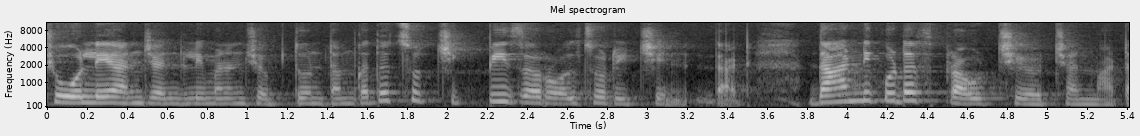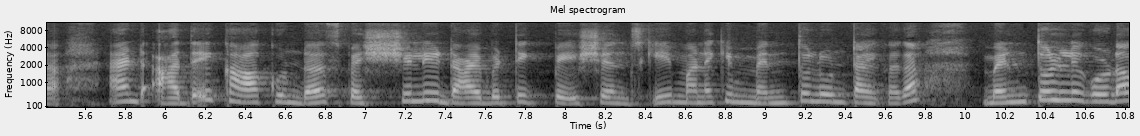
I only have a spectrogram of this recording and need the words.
షోలే అని జనరలీ మనం చెప్తుంటాం కదా so chickpeas are also rich in that దాన్ని కూడా స్ప్రౌట్ చేయొచ్చు అనమాట అండ్ అదే కాకుండా స్పెషల్లీ డయాబెటిక్ పేషెంట్స్కి మనకి మెంతులు ఉంటాయి కదా మెంతుల్ని కూడా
